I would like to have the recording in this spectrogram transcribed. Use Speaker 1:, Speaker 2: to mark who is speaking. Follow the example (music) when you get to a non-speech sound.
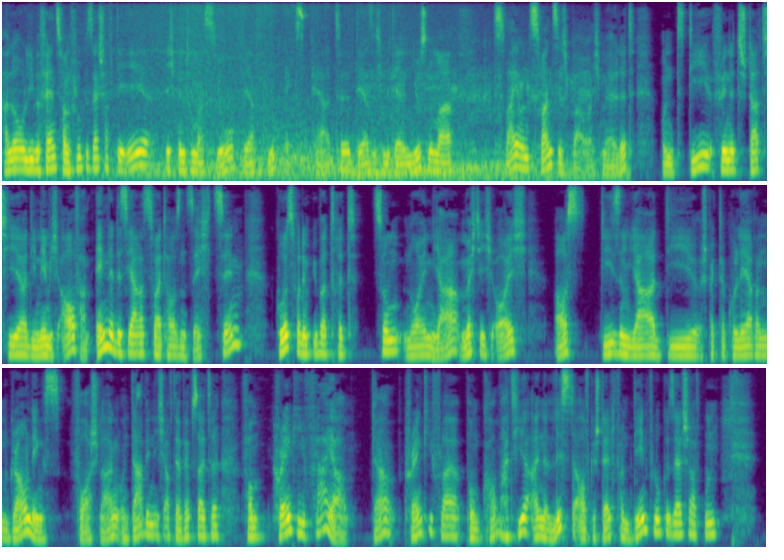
Speaker 1: Hallo liebe Fans von Fluggesellschaft.de, ich bin Thomas Job, der Flugexperte, der sich mit der Newsnummer 22 bei euch meldet. Und die findet statt hier, die nehme ich auf, am Ende des Jahres 2016, kurz vor dem Übertritt zum neuen Jahr, möchte ich euch aus diesem Jahr die spektakulären Groundings vorschlagen. Und da bin ich auf der Webseite vom Cranky Flyer ja, crankyflyer.com hat hier eine Liste aufgestellt von den Fluggesellschaften,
